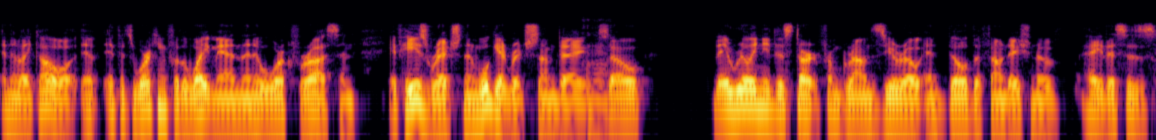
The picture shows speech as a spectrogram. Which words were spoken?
and they're like, oh, if it's working for the white man, then it will work for us. And if he's rich, then we'll get rich someday. Mm. So they really need to start from ground zero and build the foundation of, hey, this is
